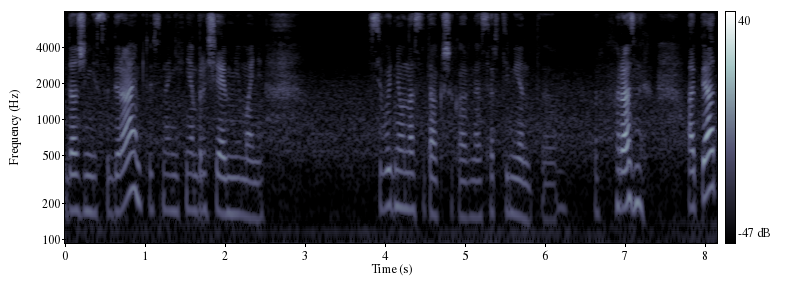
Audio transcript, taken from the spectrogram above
даже не собираем, то есть на них не обращаем внимания. Сегодня у нас и так шикарный ассортимент э, разных опят.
